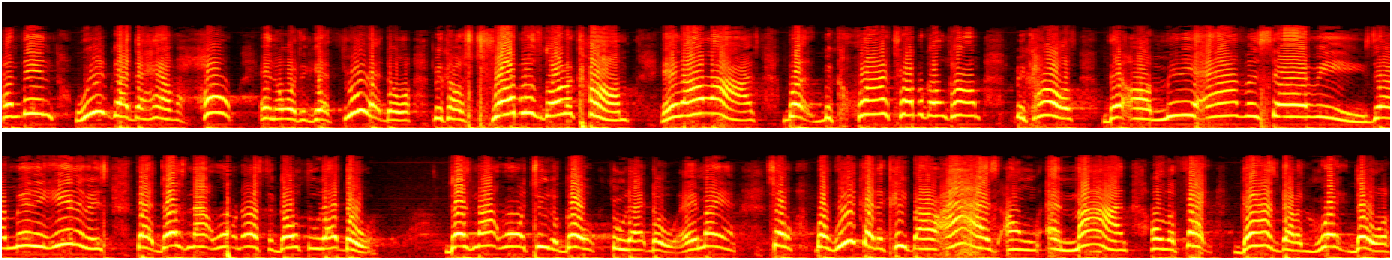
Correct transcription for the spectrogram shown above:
And then we've got to have hope in order to get through that door because trouble's going to come in our lives. But why trouble going to come? Because there are many adversaries there are many enemies that does not want us to go through that door. Does not want you to go through that door. Amen. So, but we got to keep our eyes on and mind on the fact God's got a great door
